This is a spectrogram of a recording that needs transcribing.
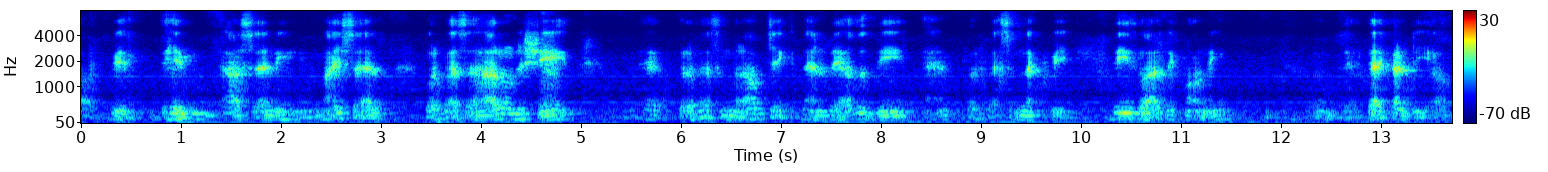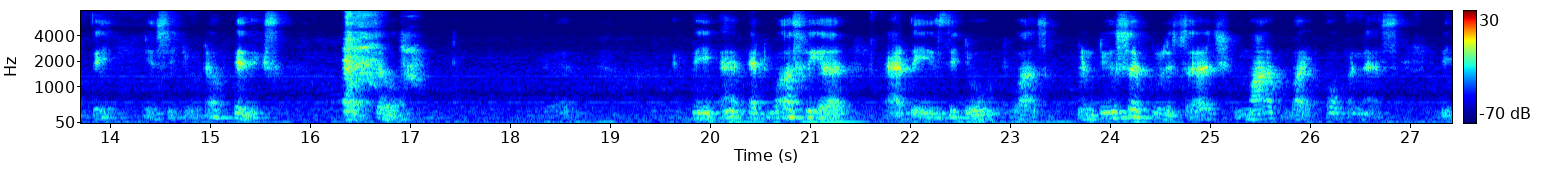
uh, with him are standing myself, Professor Harun Rashid, uh, Professor Moravcsik, then Riazuddin, and Professor Naqvi. These were the founding uh, faculty of the Institute of Physics. So, the atmosphere at the Institute was conducive to research marked by openness. The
